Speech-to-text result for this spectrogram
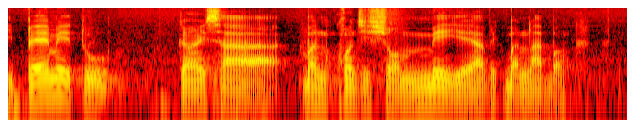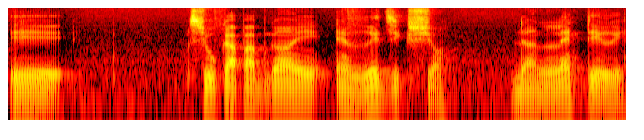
il permet tout quand il a bonne condition meilleure avec la banque. Et si vous êtes capable de gagner une réduction dans l'intérêt,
